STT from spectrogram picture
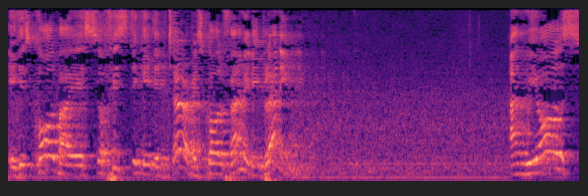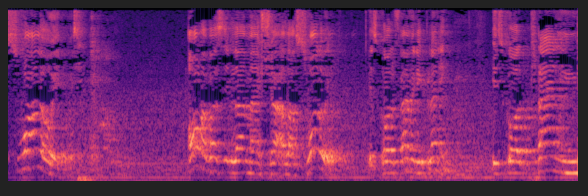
It is called by a sophisticated term, it's called family planning. And we all swallow it. All of us, illa masha'Allah, swallow it. It's called family planning. It's called planned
